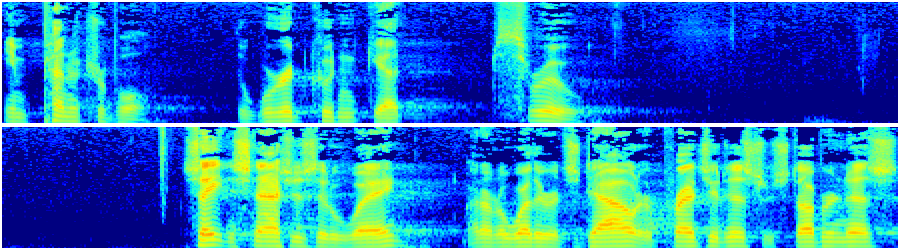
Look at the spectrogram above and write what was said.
impenetrable, the word couldn't get through. Satan snatches it away. I don't know whether it's doubt or prejudice or stubbornness.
